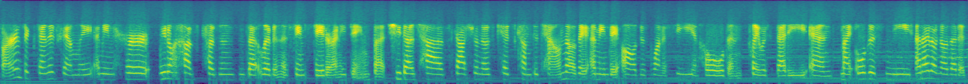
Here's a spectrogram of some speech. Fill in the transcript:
far as extended family, I mean, her, we don't have cousins that live in the same state or anything, but she does have, gosh, when those kids come to town, though, they, I mean, they all just want to see and hold and play with Betty. And my oldest niece, and I don't know that it's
